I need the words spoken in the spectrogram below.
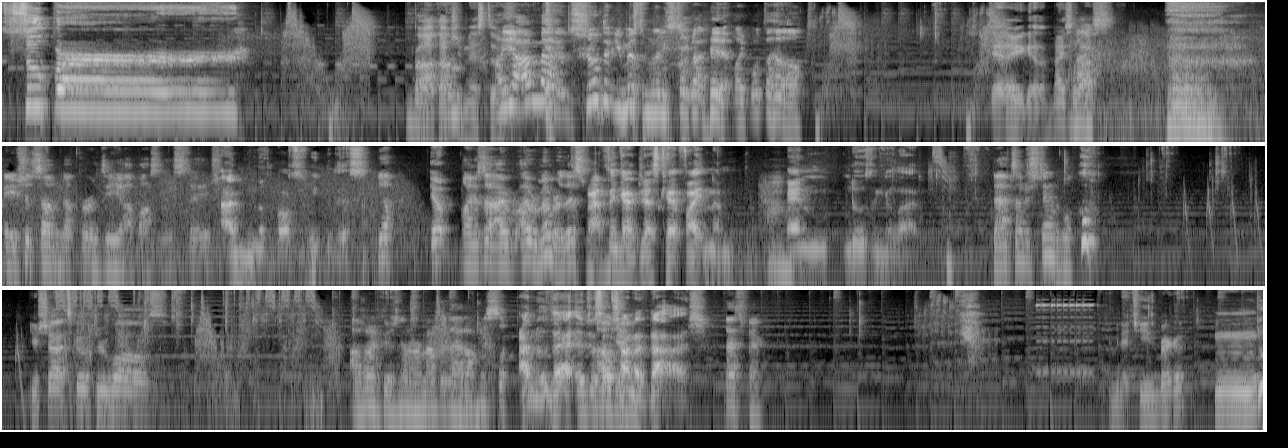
Super. Bro, oh, I thought I'm- you missed him. Oh, yeah, I'm mad. It showed that you missed him, and then he still got hit. Like, what the hell? Yeah, there you go. Nice lock. Nice. Hey, you should sub him up for the uh, boss of this stage. I didn't know the boss was weak to this. Yep. Yep. Like I said, I, I remember this one. I think I just kept fighting them Mhm. and losing a lot. That's understandable. Your shots go through walls. I was wondering if he was going to remember that, honestly. I knew that. It's just I was trying to dodge. That's fair. Give me that cheeseburger. Mm,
